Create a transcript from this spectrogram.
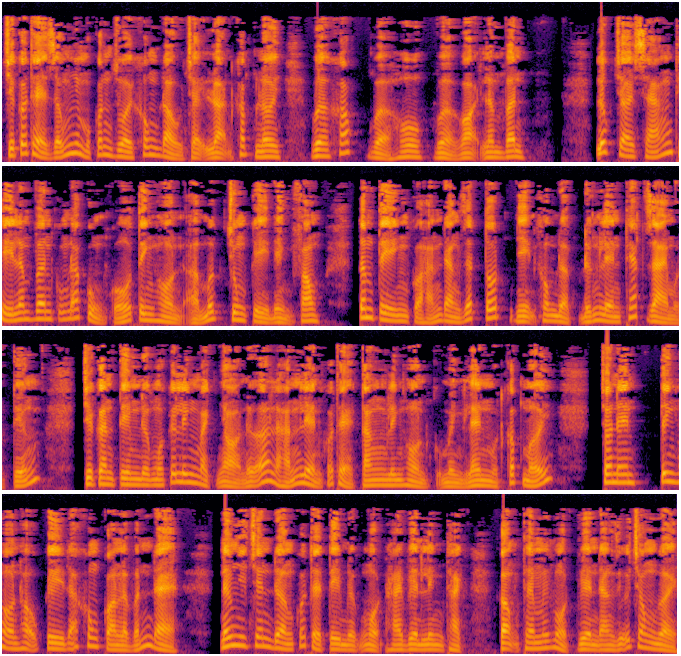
chỉ có thể giống như một con ruồi không đầu chạy loạn khắp nơi, vừa khóc, vừa hô, vừa gọi lâm vân lúc trời sáng thì lâm vân cũng đã củng cố tinh hồn ở mức trung kỳ đỉnh phong. Tâm tình của hắn đang rất tốt, nhịn không được đứng lên thét dài một tiếng. Chỉ cần tìm được một cái linh mạch nhỏ nữa là hắn liền có thể tăng linh hồn của mình lên một cấp mới. Cho nên, tinh hồn hậu kỳ đã không còn là vấn đề. Nếu như trên đường có thể tìm được một, hai viên linh thạch, cộng thêm với một viên đang giữ trong người,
